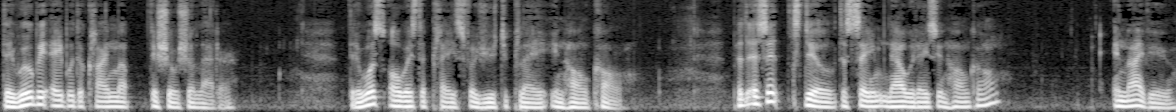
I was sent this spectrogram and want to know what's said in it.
they will be able to climb up the social ladder. There was always the place for you to play in Hong Kong. But is it still the same nowadays in Hong Kong? In my view,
